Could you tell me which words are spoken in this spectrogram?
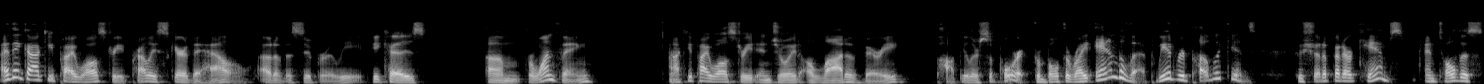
I think Occupy Wall Street probably scared the hell out of the super elite because, um, for one thing, Occupy Wall Street enjoyed a lot of very popular support from both the right and the left. We had Republicans who showed up at our camps and told us,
